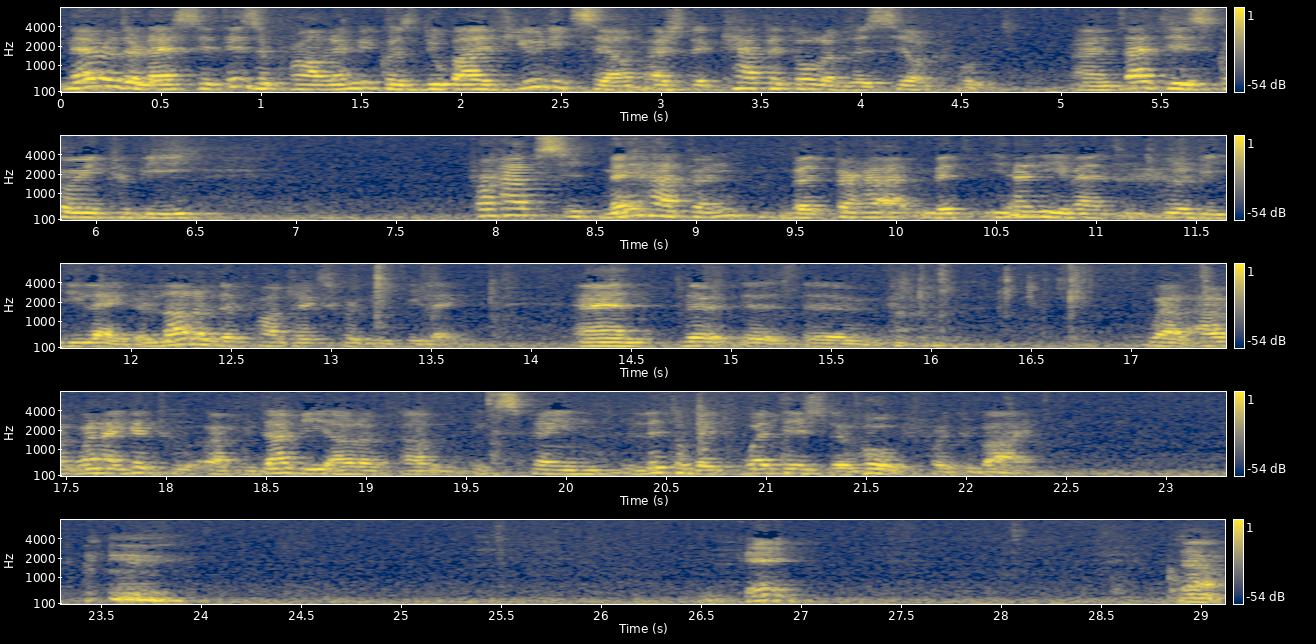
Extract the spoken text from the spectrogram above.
nevertheless, it is a problem because Dubai viewed itself as the capital of the Silk Route. And that is going to be, perhaps it may happen, but, perhaps, but in any event, it will be delayed. A lot of the projects will be delayed. And the, the, the well, I'll, when I get to Abu Dhabi, I'll, I'll, explain a little bit what is the hope for Dubai. okay. Now,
